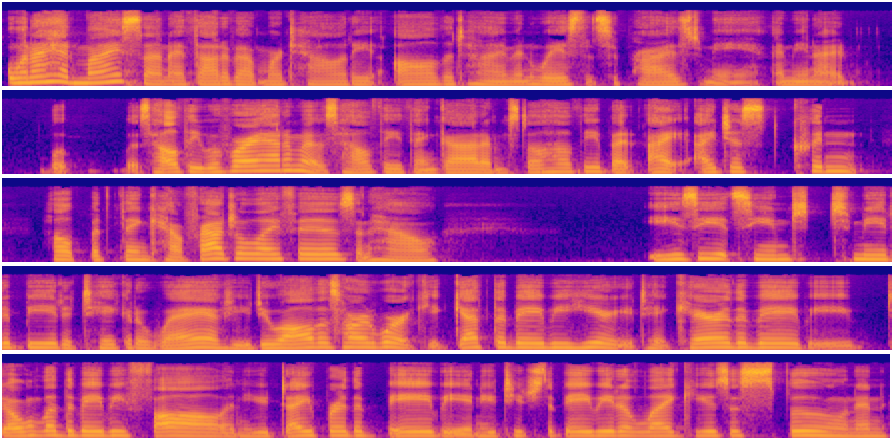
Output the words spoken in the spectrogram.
When I had my son, I thought about mortality all the time in ways that surprised me. I mean, I w- was healthy before I had him. I was healthy, thank God I'm still healthy, but I, I just couldn't help but think how fragile life is and how easy it seemed to me to be to take it away. If you do all this hard work, you get the baby here, you take care of the baby, you don't let the baby fall, and you diaper the baby, and you teach the baby to like use a spoon, and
